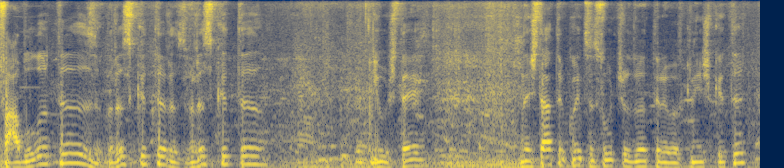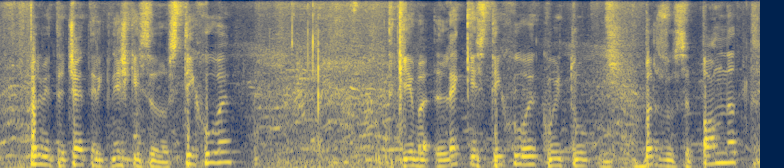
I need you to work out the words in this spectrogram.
фабулата, завръзката, развръзката и още нещата, които се случват вътре в книжката. Първите четири книжки са в стихове, такива леки стихове, които бързо се помнат.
